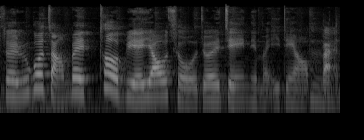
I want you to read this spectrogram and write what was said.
所以如果长辈特别要求，我就会建议你们一定要办。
